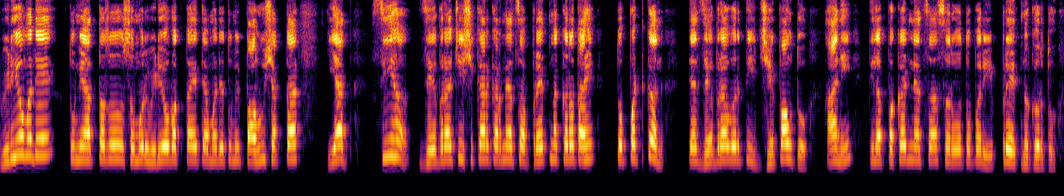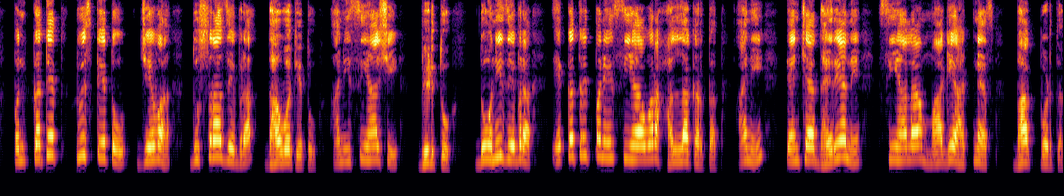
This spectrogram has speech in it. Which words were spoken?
व्हिडिओमध्ये तुम्ही आत्ता जो समोर व्हिडिओ बघताय त्यामध्ये तुम्ही पाहू शकता यात सिंह झेब्राची शिकार करण्याचा प्रयत्न करत आहे. तो पटकन त्या झेब्रावरती झेपावतो आणि तिला पकडण्याचा सर्वतोपरी प्रयत्न करतो. पण कथेत ट्विस्ट येतो जेव्हा दुसरा झेब्रा धावत येतो आणि सिंहाशी भिडतो. दोन्ही झेब्रा एकत्रितपणे सिंहावर हल्ला करतात आणि त्यांच्या धैर्याने सिंहाला मागे हटण्यास भाग पडतं.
